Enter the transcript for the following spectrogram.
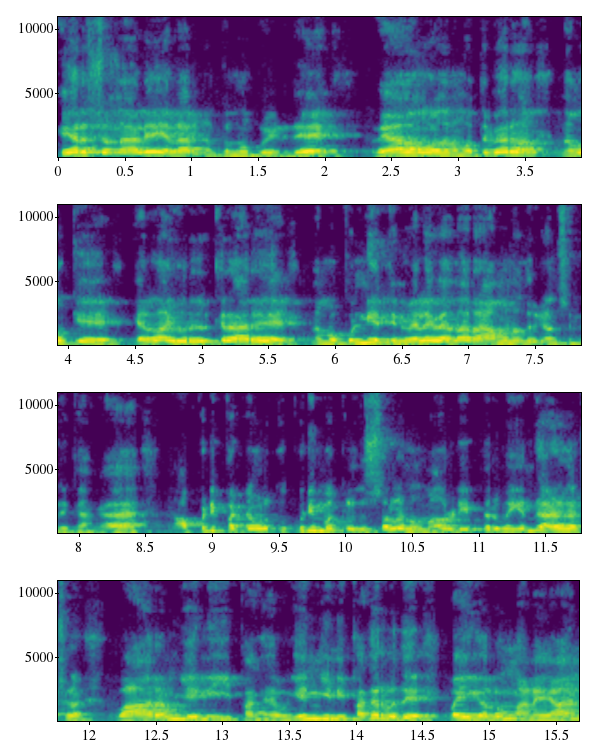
பேரை சொன்னாலே எல்லாருக்கும் துன்பம் போயிடுது. வேதம் ஓதனை மொத்த பேரும் நமக்கு எல்லாம் இவர் இருக்கிறாரு. நம்ம புண்ணியத்தின் விளைவே தான் ராமன் வந்திருக்கான்னு சொல்லியிருக்காங்க. அப்படிப்பட்டவங்களுக்கு குடிமக்களுக்கு சொல்லணுமா? அவருடைய பெருமை என்று அழகா சொல்ற வாரம் இனி பக என் இனி பகர்வது வைகளும் அணையான்.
